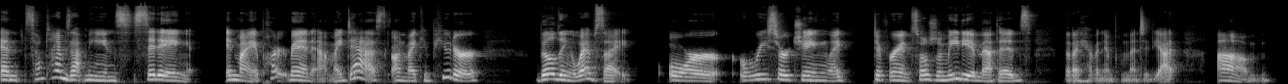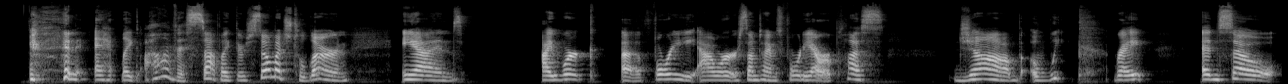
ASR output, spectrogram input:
And sometimes that means sitting in my apartment at my desk on my computer, building a website or researching like different social media methods that I haven't implemented yet. Um, and, and like all of this stuff, like there's so much to learn. And I work a 40 hour, sometimes 40 hour plus job a week, right? And so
